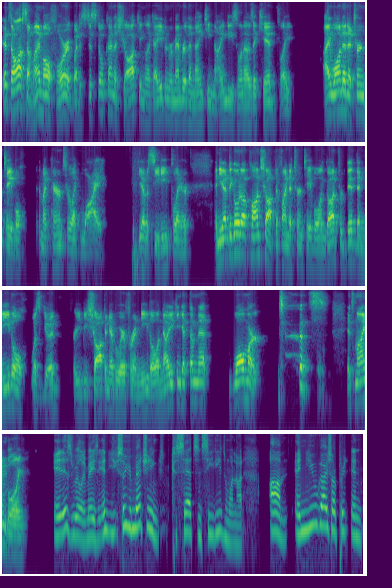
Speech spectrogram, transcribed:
it's awesome. I'm all for it, but it's just still kind of shocking. Like I even remember the 1990s when I was a kid. Like I wanted a turntable, and my parents were like, "Why? If you have a CD player." And you had to go to a pawn shop to find a turntable, and God forbid the needle was good, or you'd be shopping everywhere for a needle. And now you can get them at Walmart. it's it's mind blowing. it is really amazing. And you, so you're mentioning cassettes and CDs and whatnot. Um, and you guys are, pre- and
